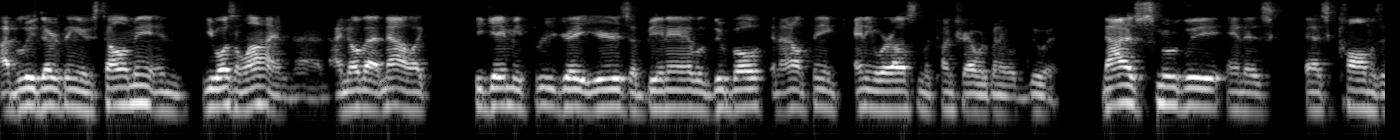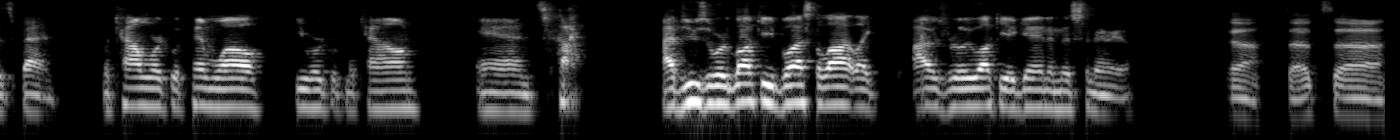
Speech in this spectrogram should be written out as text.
I believed everything he was telling me, and he wasn't lying. I know that now. Like he gave me three great years of being able to do both, and I don't think anywhere else in the country I would have been able to do it. Not as smoothly and as as calm as it's been. McKowen worked with him well. He worked with McKowen, and I've used the word lucky, blessed a lot. Like I was really lucky again in this scenario. Yeah, that's uh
